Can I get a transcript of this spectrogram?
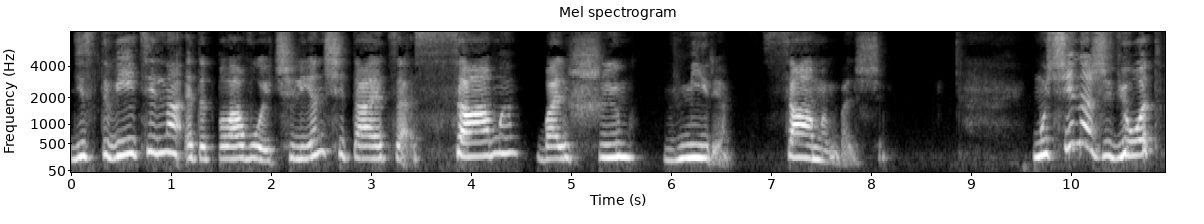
Действительно, этот половой член считается самым большим в мире. Самым большим. Мужчина живет,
